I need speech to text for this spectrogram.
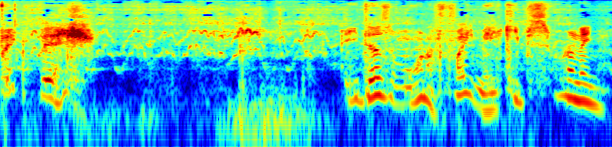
Big fish he doesn't want to fight me. He keeps running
